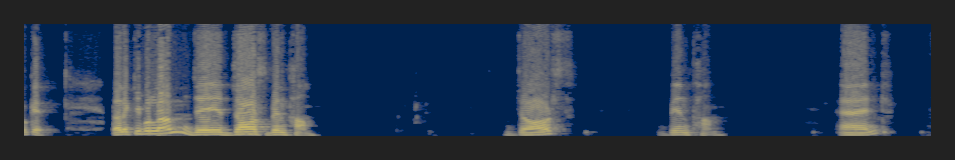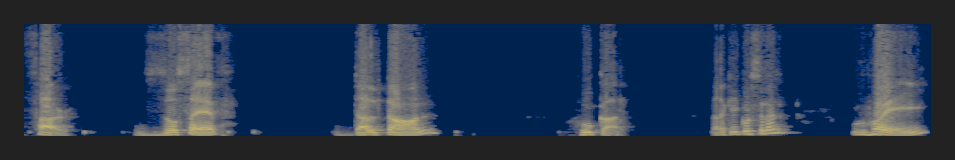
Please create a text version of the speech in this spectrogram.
ওকে তাহলে কি বললাম? যে George Bentham George Bentham and Sir Joseph Dalton Hooker. তারা কি করছিলেন? উভয়েই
